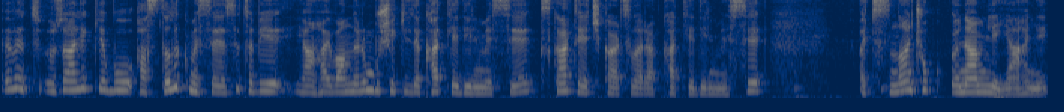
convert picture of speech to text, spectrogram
Evet özellikle bu hastalık meselesi tabii yani hayvanların bu şekilde katledilmesi, skartaya çıkartılarak katledilmesi açısından çok önemli. Yani hani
